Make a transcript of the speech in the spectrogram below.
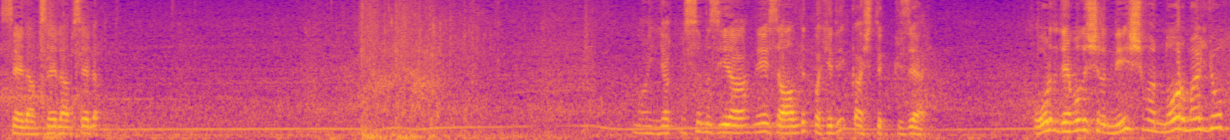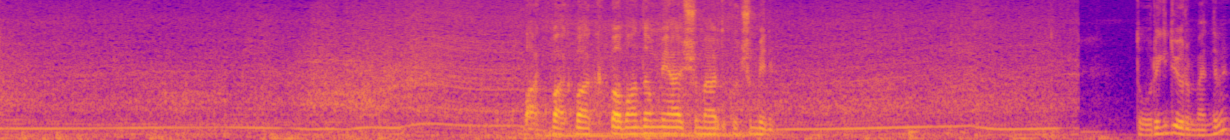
Selam, selam, selam. Manyak mısınız ya? Neyse aldık paketi, kaçtık. Güzel. Orada Demolisher'ın ne işi var? Normal yol. Bak bak bak. Babandan Mihal Şumer'di koçum benim. Doğru gidiyorum ben değil mi?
